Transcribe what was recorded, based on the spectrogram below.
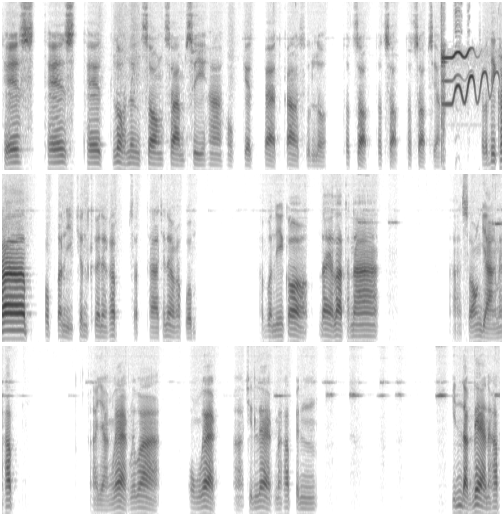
เทส เทส เทส โลหนึ่งสองสามสี่ห้าหกเจ็ดแปดเก้าศูนย์โล ทดสอบ ทดสอบ ทดสอบเสียง สวัสดีครับ พบกันอีกเช่นเคยนะครับ ศรัทธาชาแนลครับผม ครับวันนี้ก็ได้ราธนาสองอย่างนะครับออย่างแรกหรือว่าองค์แรกชิ้นแรกนะครับ เป็นหินดักแด้นะครับ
